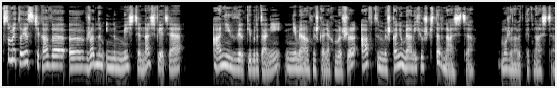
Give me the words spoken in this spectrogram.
W sumie to jest ciekawe, e, w żadnym innym mieście na świecie ani w Wielkiej Brytanii nie miałam w mieszkaniach myszy, a w tym mieszkaniu miałam ich już 14, może nawet 15.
